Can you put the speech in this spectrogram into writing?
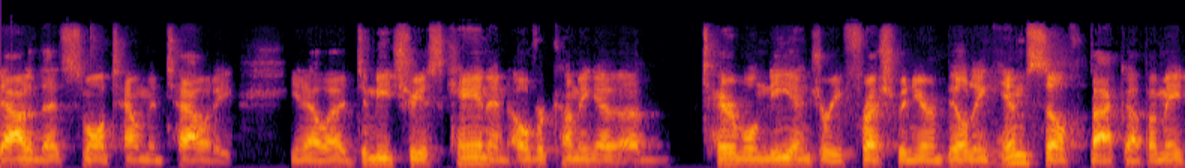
out of that small town mentality. You know, uh, Demetrius Cannon overcoming a, a terrible knee injury freshman year and building himself back up. I mean,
